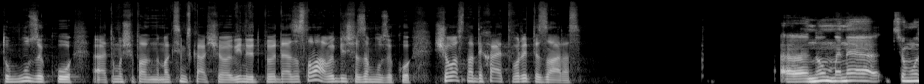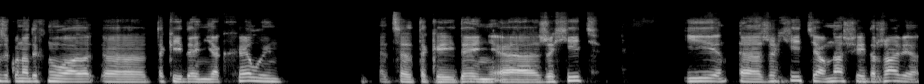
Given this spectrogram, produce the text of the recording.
ту музику? Тому що пан Максим сказав, що він відповідає за слова, а ви більше за музику. Що вас надихає творити зараз? Е, ну, мене цю музику надихнула е, такий день, як Хеллоуін. Це такий день е, жахіть. І е, жахіття в нашій державі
